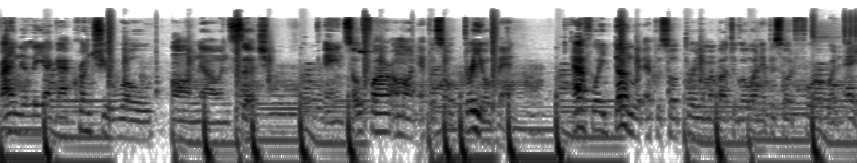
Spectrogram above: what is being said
finally I got Crunchyroll on now and such, and so far I'm on episode three of that. Halfway done with episode three, I'm about to go on episode four. But hey,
